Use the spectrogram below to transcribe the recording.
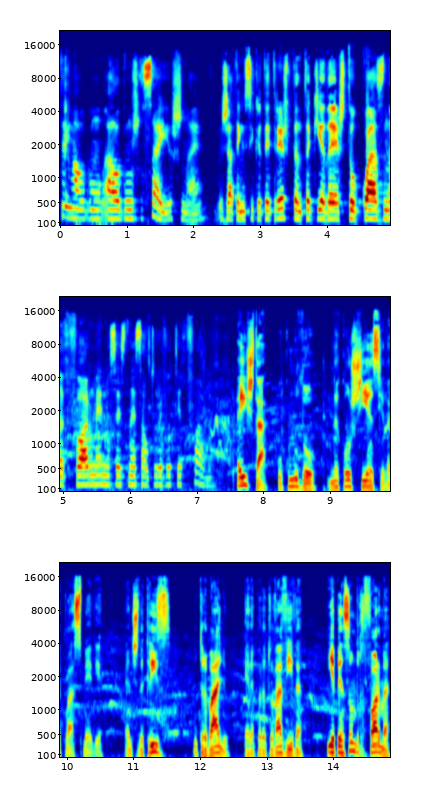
tenho algum, alguns receios, não é? Já tenho 53, portanto daqui a 10 estou quase na reforma e não sei se nessa altura vou ter reforma. Aí está o que mudou na consciência da classe média. Antes da crise, o trabalho era para toda a vida e a pensão de reforma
